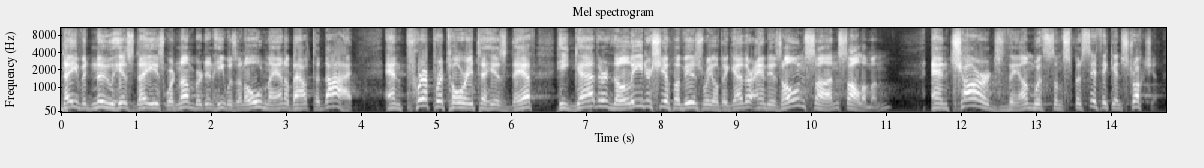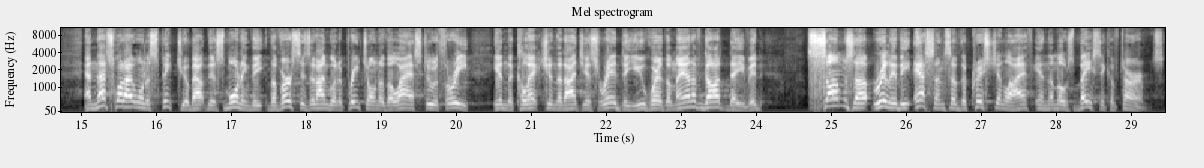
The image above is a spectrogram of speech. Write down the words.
David knew his days were numbered and he was an old man about to die and preparatory to his death, he gathered the leadership of Israel together and his own son, Solomon, and charged them with some specific instruction. And that's what I want to speak to you about this morning. The, the verses that I'm going to preach on are the last two or three in the collection that I just read to you, where the man of God, David, sums up really the essence of the Christian life in the most basic of terms.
